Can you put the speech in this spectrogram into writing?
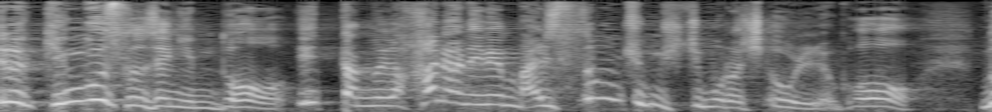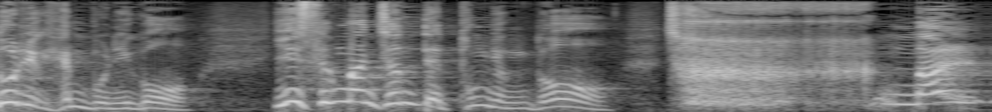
이런 김구 선생님도 이 땅을 하나님의 말씀 중심으로 세우려고 노력한 분이고 이승만 전 대통령도 정말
